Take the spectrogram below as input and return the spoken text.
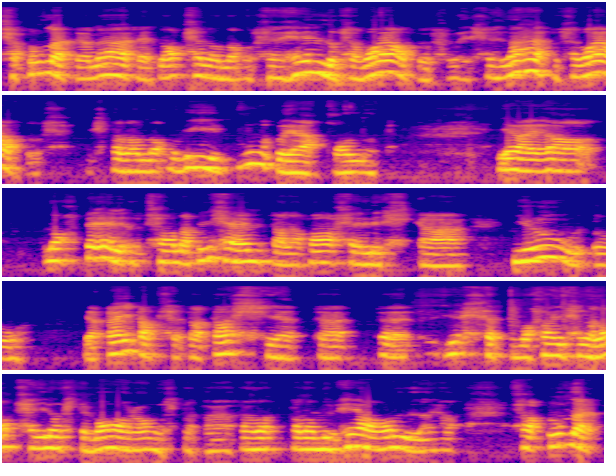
sa tunned ja näed, et lapsel on nagu see helluse vajadus või see läheduse vajadus, mis tal on nagu nii puudujääk olnud. ja, ja noh, tegelikult see annab iseendale ka sellist jõudu ja täidab seda tassi, et äh, lihtsalt ma sain selle lapse ilusti maha rahustada ja tal, tal on hea olla ja sa tunned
